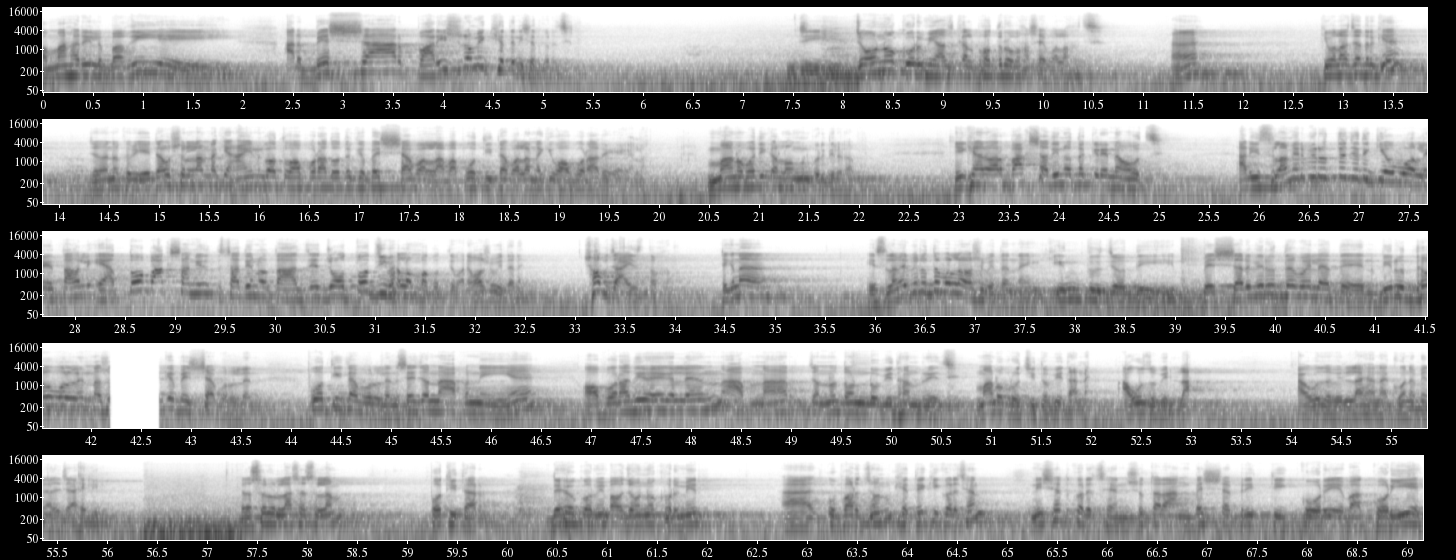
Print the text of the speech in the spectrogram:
মাহারিল বাগিয়ে আর বেশার পারিশ্রমিক খেতে নিষেধ করেছেন। জি, যৌনকর্মী আজকাল ভদ্র ভাষায় বলা হচ্ছে। হ্যাঁ? কি বলা হচ্ছে যৌনকর্মী এটাও শুনলাম নাকি আইনগত অপরাধ ওদেরকে বেশ্যা বলা বা পতিতা বলা নাকি অপরাধ হয়ে গেল। মানবাধিকার লঙ্ঘন করে দিলেন আপনি। এখানে আর বাক স্বাধীনতা কেড়ে নেওয়া হচ্ছে। আর ইসলামের বিরুদ্ধে যদি কেউ বলে, তাহলে এত বাক স্বাধীনতা যে যত জিভা লম্বা করতে পারে, অসুবিধা নেই। সব জায়জ তখন। ঠিক না? ইসলামের বিরুদ্ধে বললে অসুবিধা নেই। কিন্তু যদি বেশ্যার বিরুদ্ধে বলে দেন, বিরুদ্ধেও বললেন না বেশ্যা বললেন? পতিতা বললেন। সেই জন্য আপনি অপরাধী হয়ে গেলেন, আপনার জন্য দণ্ডবিধান রয়েছে মানব রচিত বিধানে আউজবিল্লাহ আউজবিল্লাহ মিনাল জাহিলি রসুল্লাহ সাল্লাম পতিতার দেহকর্মী বা যৌনকর্মীর উপার্জন খেতে কি করেছেন? নিষেধ করেছেন। সুতরাং বেশ্যাবৃত্তি করে বা করিয়ে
